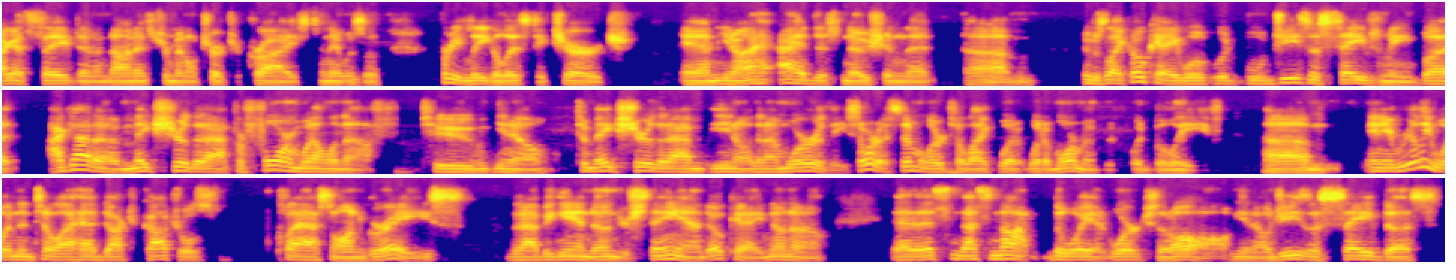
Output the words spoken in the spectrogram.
I got saved in a non-instrumental Church of Christ, and it was a pretty legalistic church. And you know, I, I had this notion that um, it was like, okay, well, well, Jesus saves me, but I gotta make sure that I perform well enough to, you know, to make sure that I'm, you know, that I'm worthy. Sort of similar to like what what a Mormon would, would believe. Um, and it really wasn't until I had Dr. Cottrell's class on grace that I began to understand, okay, no, no, that's that's not the way it works at all. You know, Jesus saved us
